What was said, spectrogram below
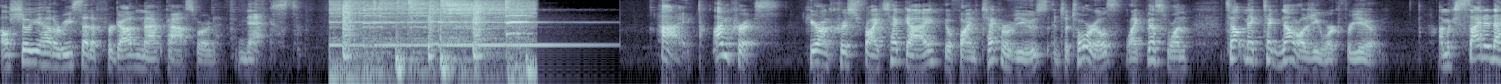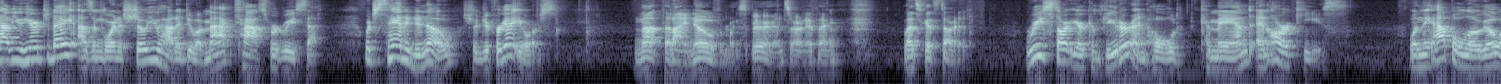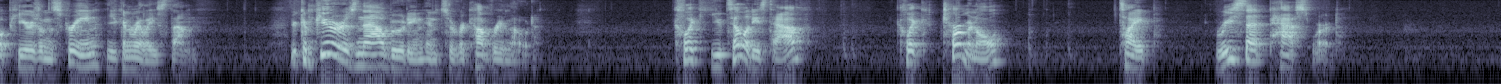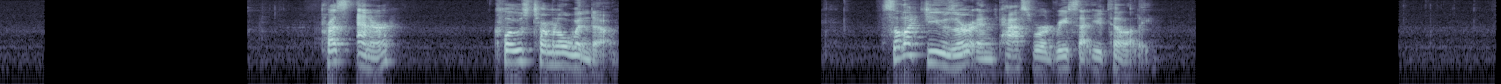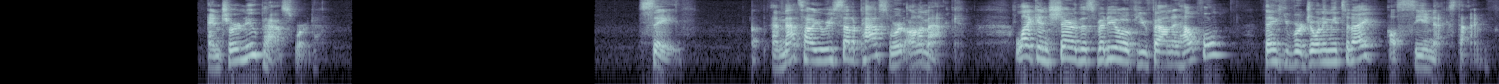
I'll show you how to reset a forgotten Mac password next. Hi, I'm Chris. Here on Chris Fry Tech Guy, you'll find tech reviews and tutorials, like this one, to help make technology work for you. I'm excited to have you here today as I'm going to show you how to do a Mac password reset, which is handy to know should you forget yours. Not that I know from experience or anything. Let's get started. Restart your computer and hold Command and R keys. When the Apple logo appears on the screen, you can release them. Your computer is now booting into recovery mode. Click Utilities tab, click Terminal, type Reset Password. Press Enter, close terminal window. Select User and Password Reset Utility. Enter new password. Save. And that's how you reset a password on a Mac. Like and share this video if you found it helpful. Thank you for joining me today. I'll see you next time.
